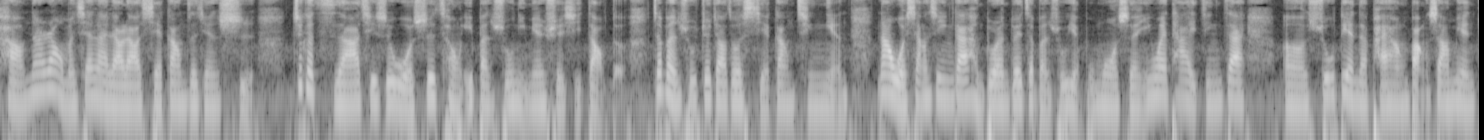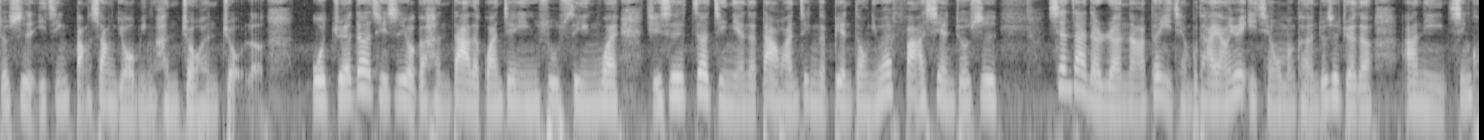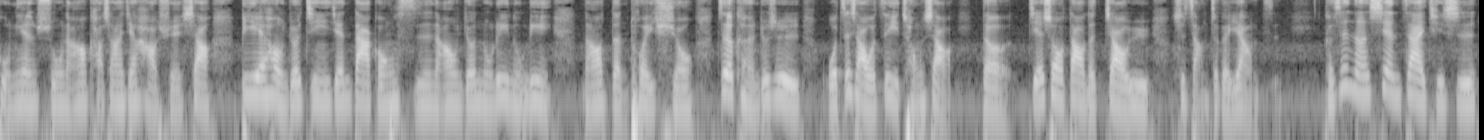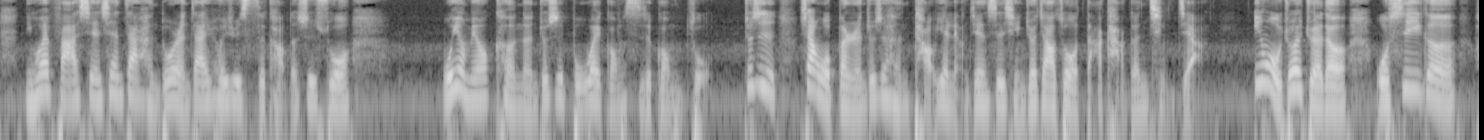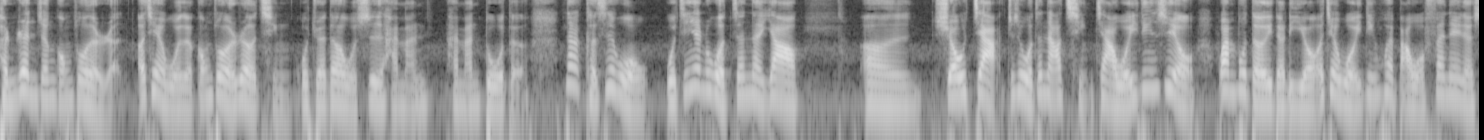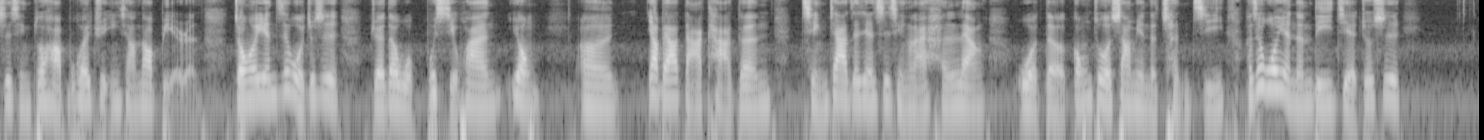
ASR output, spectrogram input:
好，那让我们先来聊聊斜杠这件事。这个词啊，其实我是从一本书里面学习到的。这本书就叫做《斜杠青年》。那我相信应该很多人对这本书也不陌生，因为它已经在呃书店的排行榜上面，就是已经榜上有名很久很久了。我觉得其实有个很大的关键因素，是因为其实这几年的大环境的变动，你会发现就是。现在的人啊，跟以前不太一样，因为以前我们可能就是觉得啊，你辛苦念书，然后考上一间好学校，毕业后你就进一间大公司，然后你就努力努力，然后等退休。这个可能就是我至少我自己从小的接受到的教育是长这个样子。可是呢，现在其实你会发现，现在很多人在会去思考的是说，我有没有可能就是不为公司工作？就是像我本人就是很讨厌两件事情，就叫做打卡跟请假，因为我就会觉得我是一个很认真工作的人，而且我的工作的热情，我觉得我是还蛮还蛮多的。那可是我我今天如果真的要嗯、休假，就是我真的要请假，我一定是有万不得已的理由，而且我一定会把我分内的事情做好，不会去影响到别人。总而言之，我就是觉得我不喜欢用嗯。要不要打卡跟请假这件事情来衡量我的工作上面的成绩？可是我也能理解，就是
